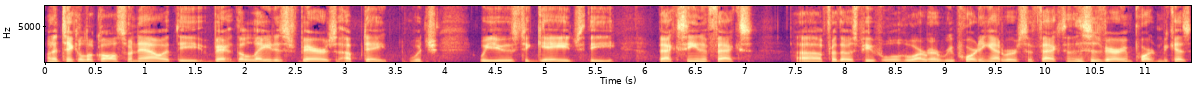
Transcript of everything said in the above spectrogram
I want to take a look also now at the the latest VAERS update, which we use to gauge the vaccine effects uh, for those people who are reporting adverse effects. And this is very important because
